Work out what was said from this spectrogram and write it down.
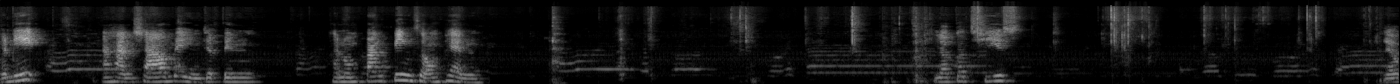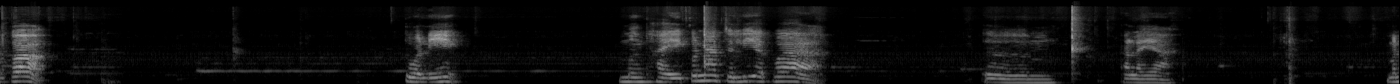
วันนี้อาหารเช้าแม่หญิงจะเป็นขนมปังปิ้งสองแผ่น แล้วก็ชีส แล้วก็ ตัวนี้ เมืองไทยก็น่าจะเรียกว่า เอ่อ อะไรอะ มัน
